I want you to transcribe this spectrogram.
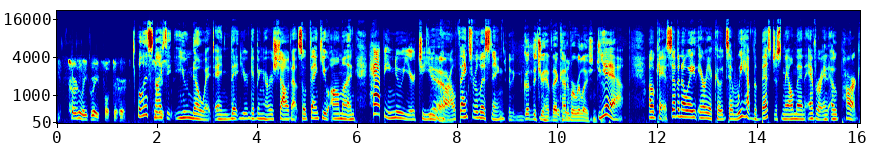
eternally grateful to her. Well, it's nice that you know it and that you're giving her a shout out. So thank you, Alma, and Happy New Year to you, Yeah. Carl. Thanks for listening. And Good that you have that kind of a relationship. Yeah. Okay. A 708 area code said, We have the bestest mailman ever in Oak Park.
